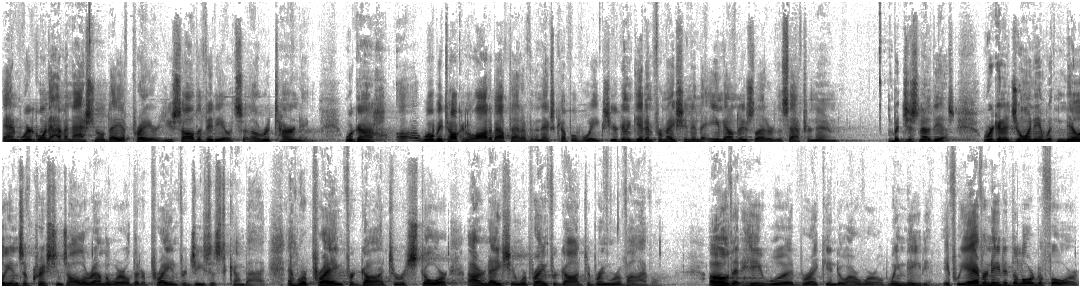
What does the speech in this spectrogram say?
and we're going to have a national day of prayer. You saw the video, it's a returning. We're going to, uh, we'll be talking a lot about that over the next couple of weeks. You're going to get information in the email newsletter this afternoon. But just know this we're going to join in with millions of Christians all around the world that are praying for Jesus to come back. And we're praying for God to restore our nation. We're praying for God to bring revival. Oh, that He would break into our world. We need Him. If we ever needed the Lord before,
